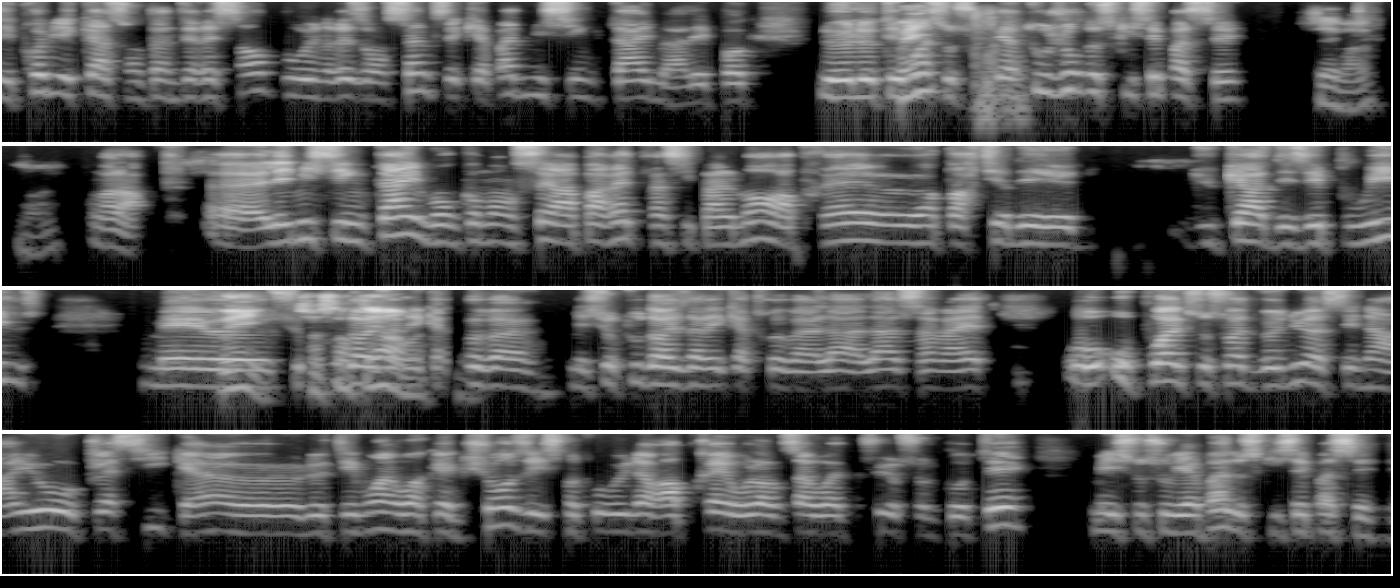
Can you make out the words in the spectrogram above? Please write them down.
les premiers cas sont intéressants pour une raison simple, c'est qu'il n'y a pas de missing time à l'époque. Le, témoin se souvient toujours de ce qui s'est passé. C'est vrai. Voilà. Euh, les missing time vont commencer à apparaître principalement après, euh, à partir des, du cas des époux mais euh, surtout dans les années 80. Mais surtout dans les années 80. Là, là ça va être au, point que ce soit devenu un scénario classique. Hein. le témoin voit quelque chose et il se retrouve une heure après au volant de sa voiture sur le côté mais il ne se souvient pas de ce qui s'est passé.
